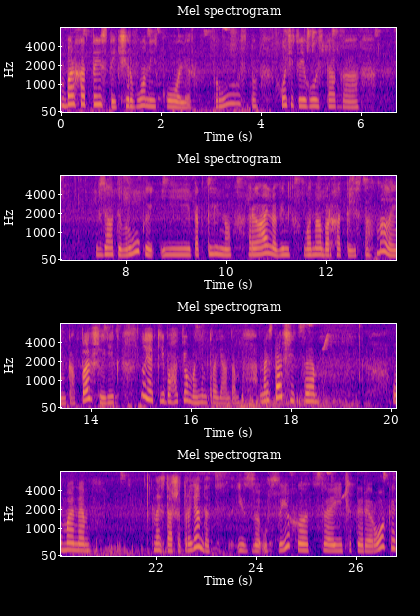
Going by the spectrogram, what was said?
бархатистий червоний колір. Просто хочеться його ось так взяти в руки і тактильно, реально він, вона бархатиста, маленька, перший рік, ну як і багатьом моїм трояндам. Найстарший це у мене найстарша троянда із усіх, це їй 4 роки.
